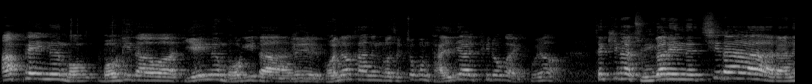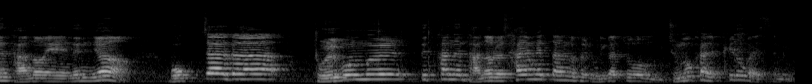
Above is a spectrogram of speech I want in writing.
앞에 있는 먹, 먹이다와 뒤에 있는 먹이다를 번역하는 것을 조금 달리할 필요가 있고요. 특히나 중간에 있는 치라라는 단어에는요 목자가 돌봄을 뜻하는 단어를 사용했다는 것을 우리가 좀 주목할 필요가 있습니다.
